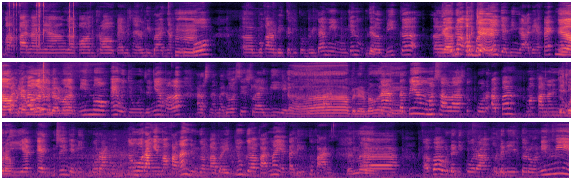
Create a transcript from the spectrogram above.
makanannya nggak kontrol kayak misalnya lebih banyak Mm-mm. itu eh, bukan lebih ke hipoglikemi mungkin Ya. lebih ke eh, Nggak udah obatnya jadi nggak ada efeknya. Ya, bener padahal banget, dia bener udah banget. minum eh ujung-ujungnya malah harus nambah dosis lagi kayak gitu, gitu kan ah bener banget Nah, nih. tapi yang masalah kekur apa makanan jadi diet eh maksudnya jadi kurang ngurangin makanan juga nggak baik juga karena ya tadi itu kan bener. eh, apa udah dikurang udah diturunin nih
